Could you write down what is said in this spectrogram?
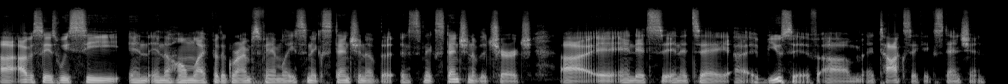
Uh, obviously, as we see in, in the home life of the Grimes family, it's an extension of the it's an extension of the church, uh, and it's and it's a uh, abusive, um, a toxic extension.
